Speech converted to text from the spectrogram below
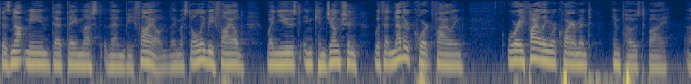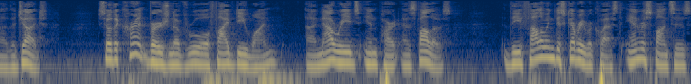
does not mean that they must then be filed. They must only be filed when used in conjunction with another court filing or a filing requirement imposed by uh, the judge. So the current version of Rule 5D1 uh, now reads in part as follows. The following discovery request and responses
